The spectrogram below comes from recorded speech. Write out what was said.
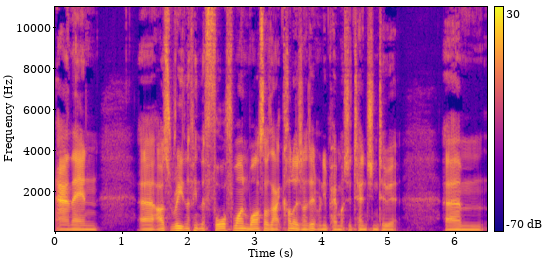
and then uh, I was reading I think the fourth one whilst I was at college, and I didn't really pay much attention to it. Um,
